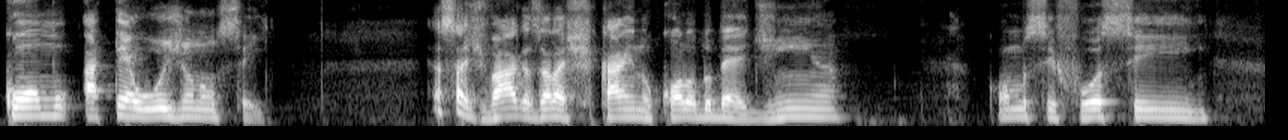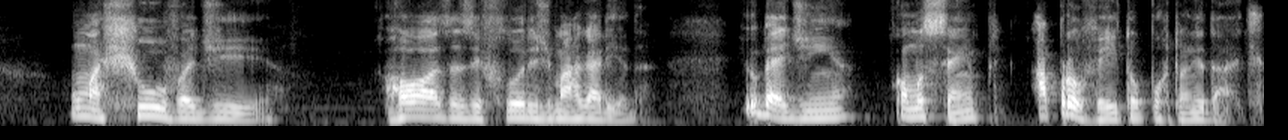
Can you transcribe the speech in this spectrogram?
Como até hoje eu não sei. Essas vagas elas caem no colo do Bedinha como se fosse uma chuva de rosas e flores de margarida. E o Bedinha, como sempre, aproveita a oportunidade.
